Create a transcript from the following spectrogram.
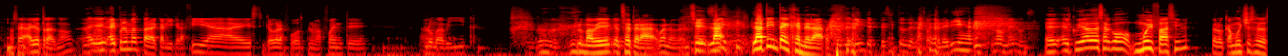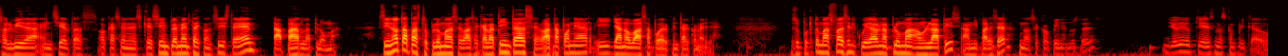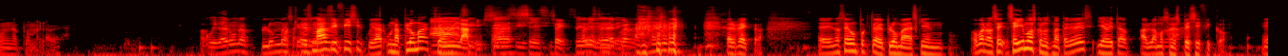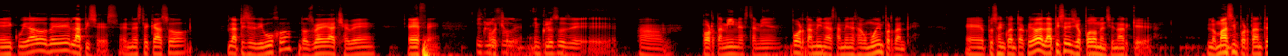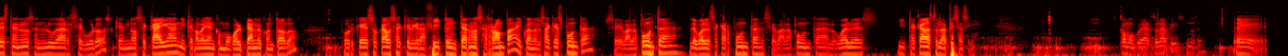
No sé, hay otras, ¿no? Hay, hay plumas para caligrafía, hay estilógrafos, pluma fuente. Pluma Bic. Pluma Bic, etcétera. Bueno, en sí, la, la tinta en general. Los de 20 pesitos de la papelería, no menos. El, el cuidado es algo muy fácil, pero que a muchos se les olvida en ciertas ocasiones, que simplemente consiste en tapar la pluma. Si no tapas tu pluma, se va a secar la tinta, se va a taponear y ya no vas a poder pintar con ella. Es un poquito más fácil cuidar una pluma a un lápiz, a mi parecer. No sé qué opinan ustedes. Yo digo que es más complicado una pluma, la verdad. Cuidar una pluma O sea, que es un más lápiz. difícil cuidar una pluma que Ah, un sí, lápiz. Ah, sí, sí. Sí, Estoy, estoy de acuerdo. perfecto. Eh, no sé, un poquito de plumas. ¿quién? O bueno, se- seguimos con los materiales y ahorita hablamos en Va. específico. Eh, cuidado de lápices. En este caso, lápices de dibujo, 2B, HB, F. Incluso, 8B. incluso de eh, um, portaminas también. Portaminas también es algo muy importante. Eh, pues en cuanto a cuidado de lápices, yo puedo mencionar que lo más importante es tenerlos en un lugar seguros, que no se caigan y que no vayan como golpeando con todo, porque eso causa que el grafito interno se rompa y cuando le saques punta, se va la punta, le vuelves a sacar punta, se va la punta, lo vuelves y te acabas tu lápiz así. ¿Cómo cuidar tu lápiz? No sé. Eh,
